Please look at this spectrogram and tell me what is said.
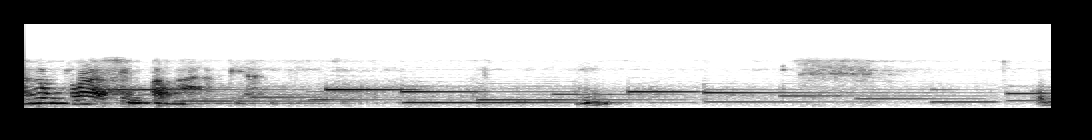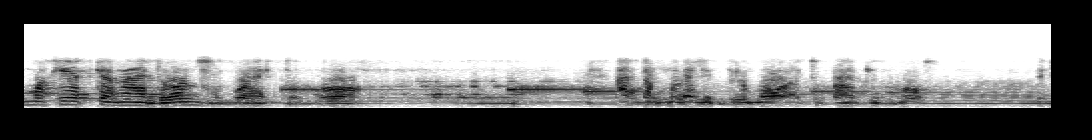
Anong klaseng pangarap yan? Hmm? Umakyat ka nga doon sa kwarto mo. At ang mga libro mo at tupagin mo. At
